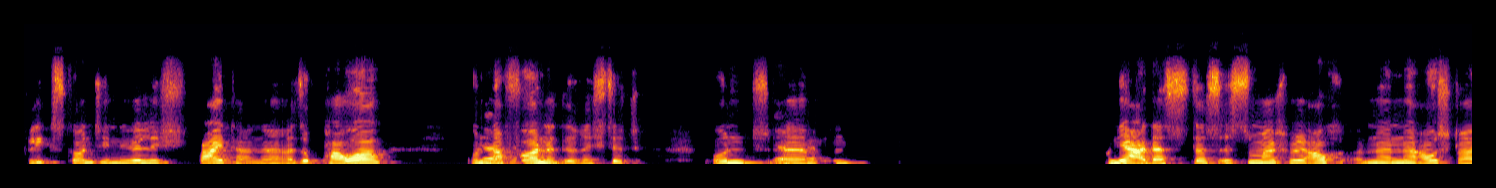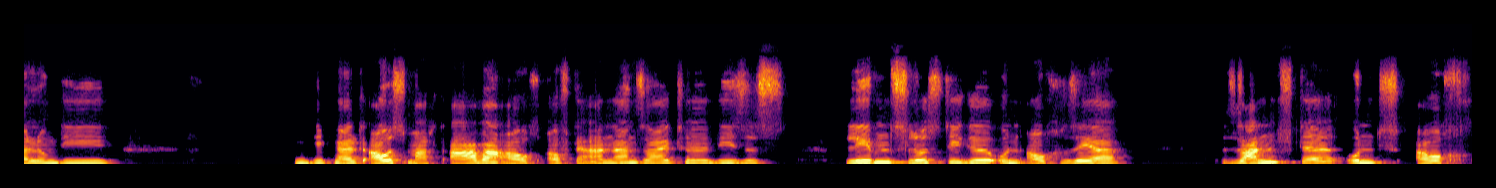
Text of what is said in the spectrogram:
fliegst kontinuierlich weiter. Ne? Also Power und ja. nach vorne gerichtet. Und ja, ähm, und ja das, das ist zum Beispiel auch eine, eine Ausstrahlung, die, die dich halt ausmacht. Aber auch auf der anderen Seite dieses lebenslustige und auch sehr sanfte und auch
